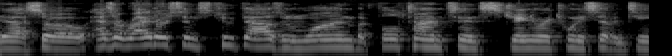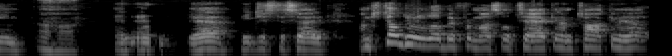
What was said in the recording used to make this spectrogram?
Yeah, so as a writer since 2001, but full time since January 2017. Uh huh. And then, yeah, he just decided. I'm still doing a little bit for Muscle Tech, and I'm talking to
